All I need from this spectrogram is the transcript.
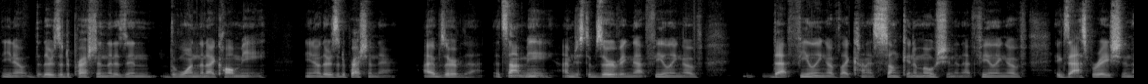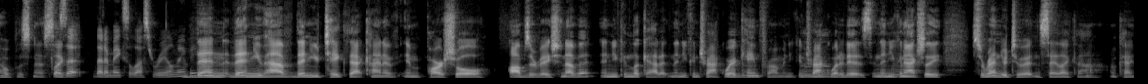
you know there's a depression that is in the one that i call me. You know there's a depression there. I observe that. It's not me. I'm just observing that feeling of that feeling of like kind of sunken emotion and that feeling of exasperation and hopelessness like that that it makes it less real, maybe? then then you have then you take that kind of impartial observation of it and you can look at it and then you can track where Mm-hmm. it came from and you can track what it is. And then you can actually surrender to it and say like ah okay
